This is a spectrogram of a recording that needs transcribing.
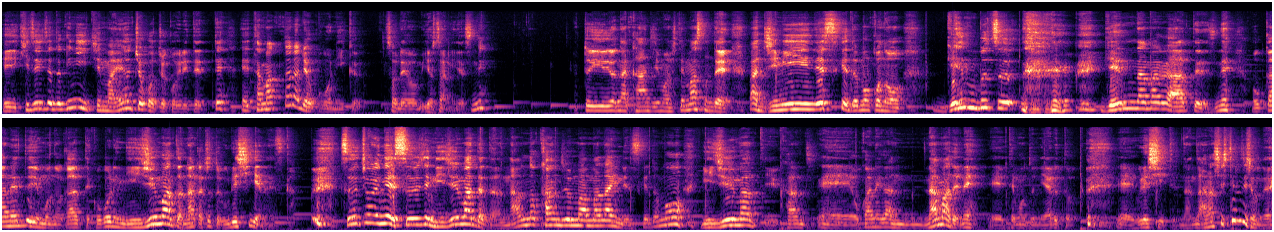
えー、気づいた時に1万円をちょこちょこ入れてって、えー、貯まったら旅行に行く。それを予算にですね。というような感じもしてますので、まあ地味ですけども、この現物 現生があってですね、お金というものがあって、ここに20万とはなんかちょっと嬉しいじゃないですか。通常にね、数字で20万だったら何の感情もあんまないんですけども、20万っていう感じ、えー、お金が生でね、え手元にあると、えー、嬉しいって何の話してるんでしょうね。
